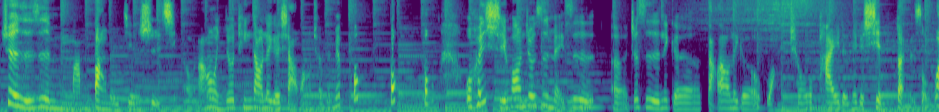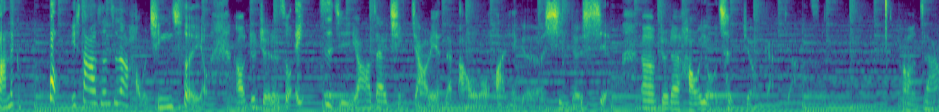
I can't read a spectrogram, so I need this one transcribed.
确实是蛮棒的一件事情哦。然后你就听到那个小黄球在那边嘣嘣。我很喜欢，就是每次呃，就是那个打到那个网球拍的那个线段的时候，哇，那个嘣一下声真的好清脆哦，然后就觉得说，哎、自己要再请教练再帮我换那个新的线，然后觉得好有成就感这样子。哦，这样，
